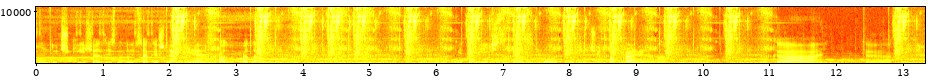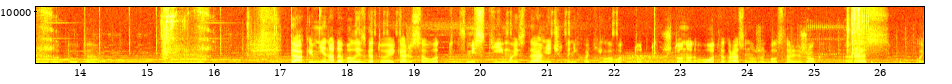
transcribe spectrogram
Сундучки. Сейчас здесь надует всякой шляпы, я ее сразу продам. Чуть-чуть поправили нас. Ткань. Так. Что тут-то? Так, и мне надо было изготовить, кажется, вот вместимость, да? Мне что-то не хватило. Вот тут что надо? Вот как раз мне нужен был столежок. Раз. Ой,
